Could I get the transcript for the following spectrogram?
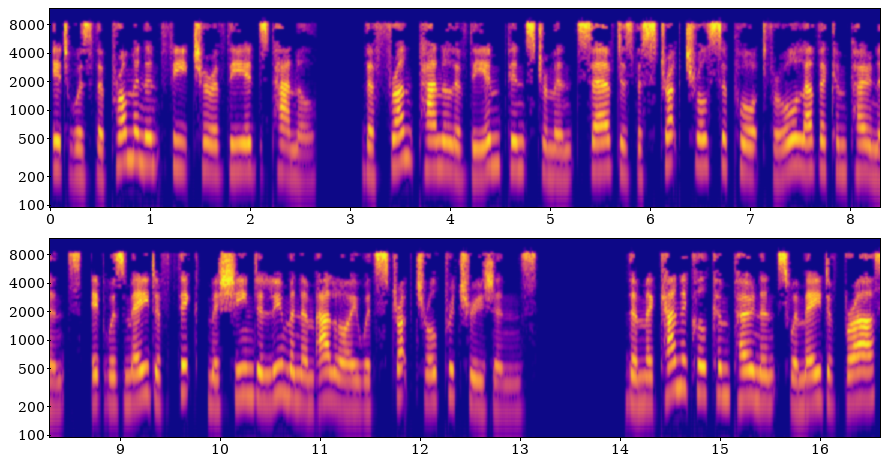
It was the prominent feature of the IDS panel. The front panel of the IMP instrument served as the structural support for all other components, it was made of thick, machined aluminum alloy with structural protrusions. The mechanical components were made of brass,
